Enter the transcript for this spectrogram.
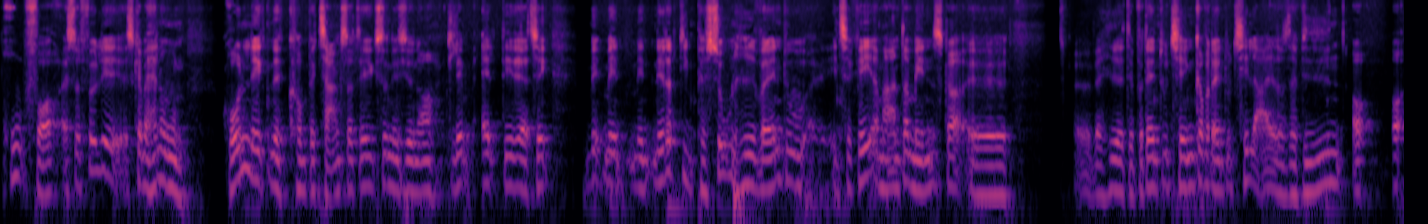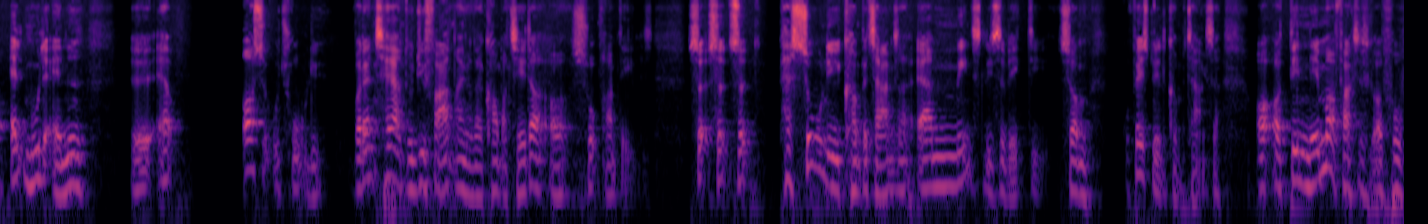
brug for. Altså selvfølgelig skal man have nogle grundlæggende kompetencer. Det er ikke sådan, at jeg siger, Nå, glem alt det der ting. Men, men, men netop din personlighed, hvordan du integrerer med andre mennesker, øh, øh, hvad hedder det, hvordan du tænker, hvordan du tilegner dig viden, og, og alt muligt andet, øh, er også utroligt. Hvordan tager du de forandringer, der kommer til dig, og så fremdeles. Så, så, så personlige kompetencer er mindst lige så vigtige som professionelle kompetencer. Og, og det er nemmere faktisk at få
